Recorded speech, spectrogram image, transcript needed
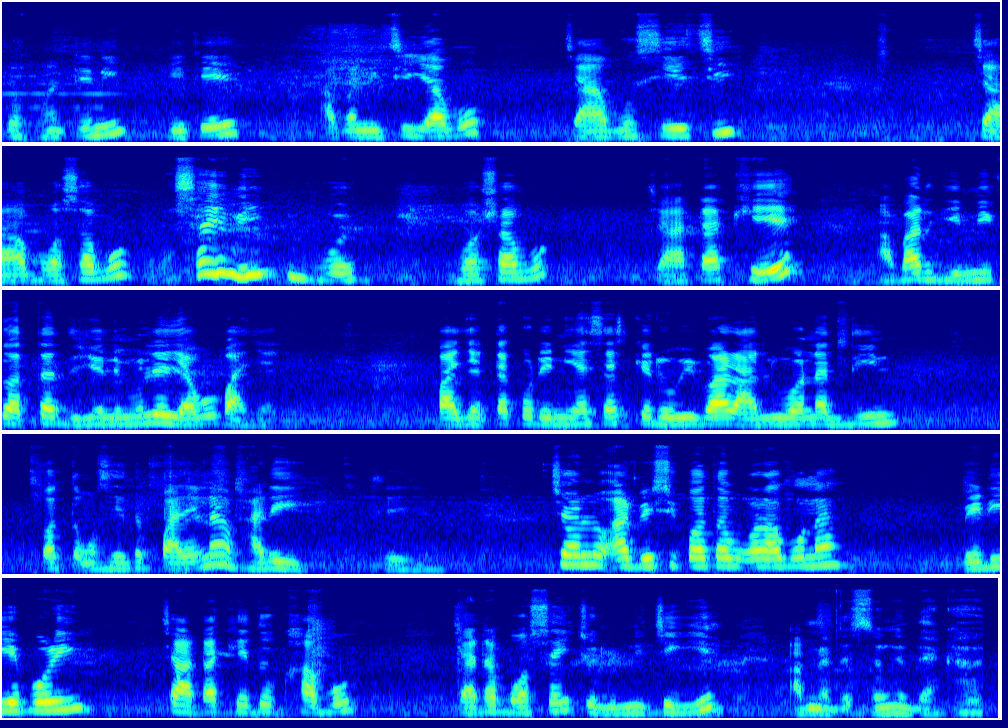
তো হেঁটে নিই হেঁটে আবার নিচে যাব, চা বসিয়েছি, চা বসাবো, বসাইনি বসাবো, চাটা খেয়ে আবার গিন্নি কর্তা দুজনে মিলে যাব বাজারে। বাজারটা করে নিয়ে আসি আজকে রবিবার, আলু আনার দিন। কত মশাই তো পারে না? ভারী। সেই জন্য। চলো, আর বেশি কথা বলাবো না। বেরিয়ে পড়ি, চাটা খেতেও খাব। চাটা বসাই চলুন নিচে গিয়ে আপনাদের সঙ্গে দেখা হবে।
